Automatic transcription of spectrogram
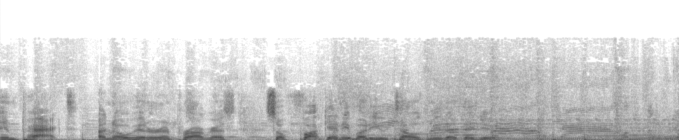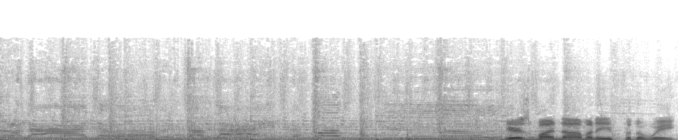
impact a no hitter in progress. So fuck anybody who tells me that they do. Here's my nominee for the week.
